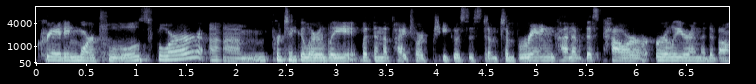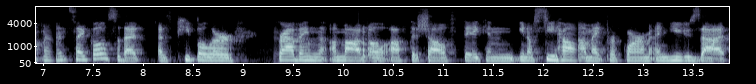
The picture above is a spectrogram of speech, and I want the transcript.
creating more tools for, um, particularly within the PyTorch ecosystem, to bring kind of this power earlier in the development cycle, so that as people are grabbing a model off the shelf, they can you know see how it might perform and use that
